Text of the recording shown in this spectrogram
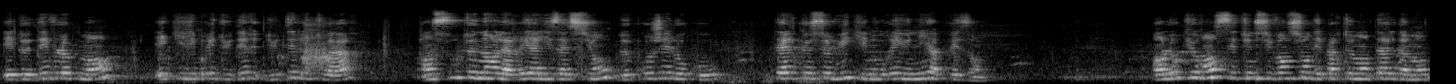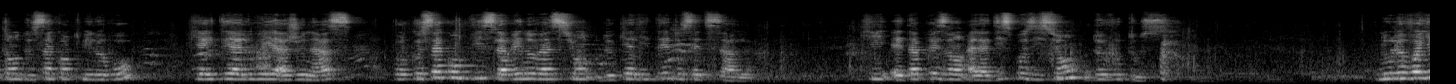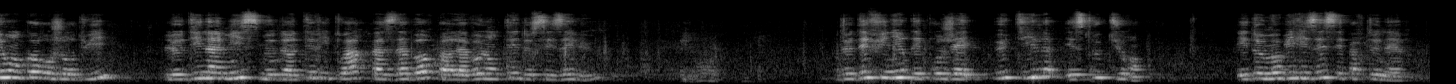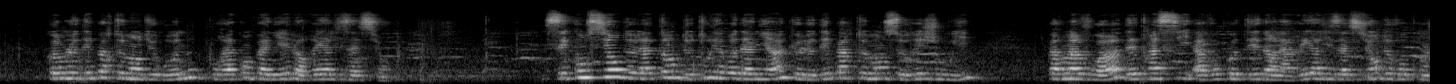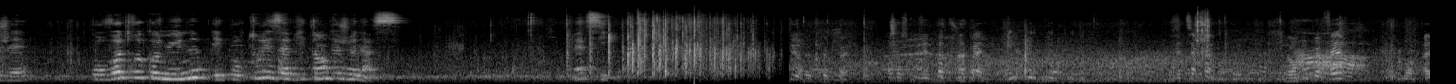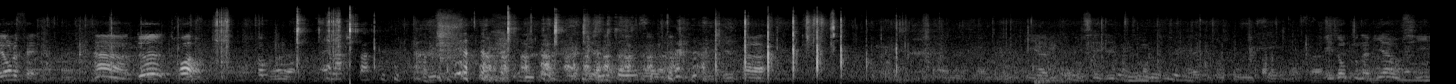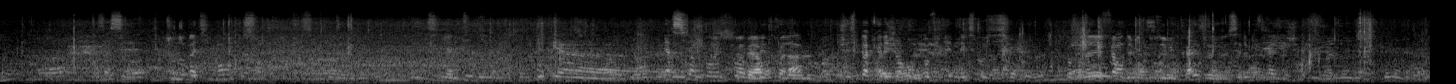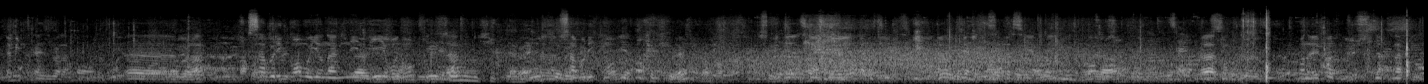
et de développement équilibré du, du territoire, en soutenant la réalisation de projets locaux tels que celui qui nous réunit à présent. En l'occurrence, c'est une subvention départementale d'un montant de 50 000 euros qui a été allouée à Genasse pour que s'accomplisse la rénovation de qualité de cette salle, qui est à présent à la disposition de vous tous. Nous le voyons encore aujourd'hui, le dynamisme d'un territoire passe d'abord par la volonté de ses élus de définir des projets utiles et structurants et de mobiliser ses partenaires, comme le département du Rhône, pour accompagner leur réalisation. C'est conscient de l'attente de tous les Rhodaniens que le département se réjouit, par ma voix, d'être ainsi à vos côtés dans la réalisation de vos projets, pour votre commune et pour tous les habitants de Genasse. Merci. Parce que vous n'êtes pas toujours prêts. Vous êtes certain Non, on peut le faire Bon, allez, on le fait. 1, 2, 3. Ça marche pas. Voilà. Et avec le conseil. Et donc on a bien aussi, ça c'est tous nos bâtiments qui sont Eh bien, merci encore une fois d'être là. J'espère que les gens vont profiter de l'exposition. Comme on avait fait en 2012-2013, euh, c'est 2013, je sais plus. 2013, voilà. Euh, voilà. Alors symboliquement, vous voyez, on a amené Louis Renaud qui était là. Symboliquement. Parce que passé. Voilà, donc euh, on n'avait pas de bus, donc on a pris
